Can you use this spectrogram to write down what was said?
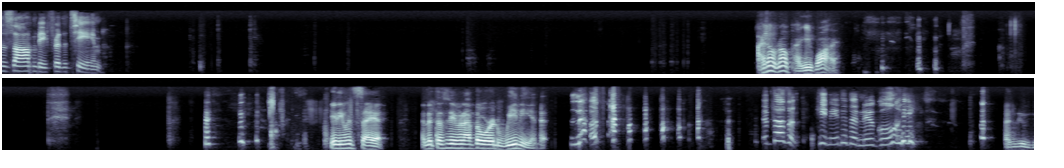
the zombie for the team? I don't know, Peggy. Why? Can't even say it, and it doesn't even have the word weenie in it. No, it doesn't. He needed a new goalie. A new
